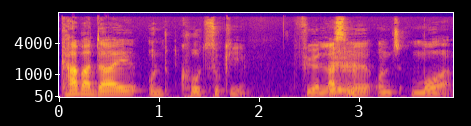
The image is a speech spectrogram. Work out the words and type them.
Kabadai und Kozuki für Lassme und Mohr.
